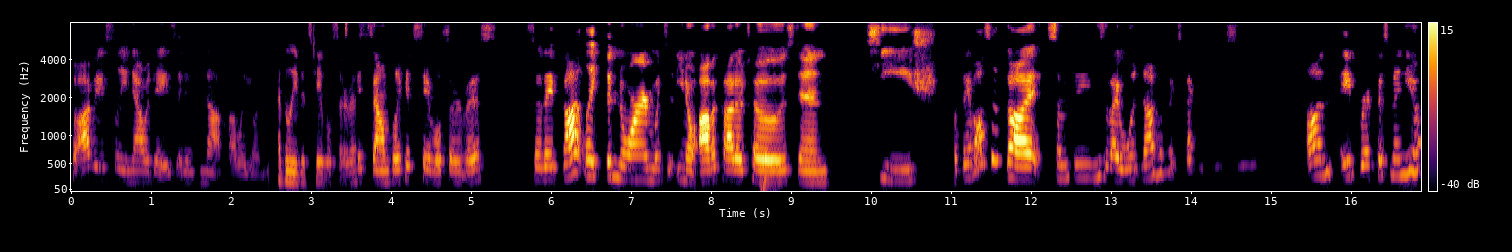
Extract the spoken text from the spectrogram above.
So obviously nowadays it is not probably going to. I believe it's table service. It sounds like it's table service. So they've got like the norm, which is you know, avocado toast and quiche, but they've also got some things that I would not have expected to have seen on a breakfast menu,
